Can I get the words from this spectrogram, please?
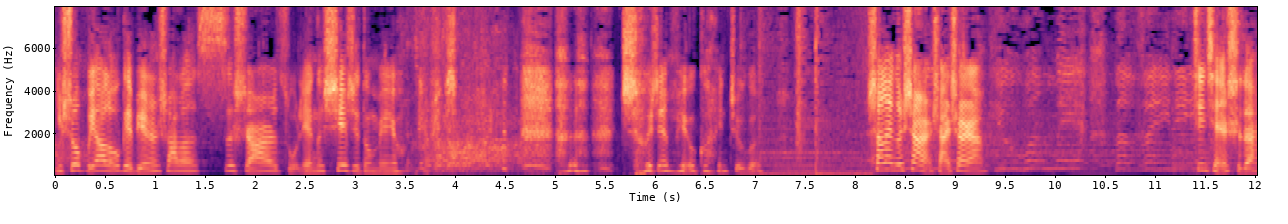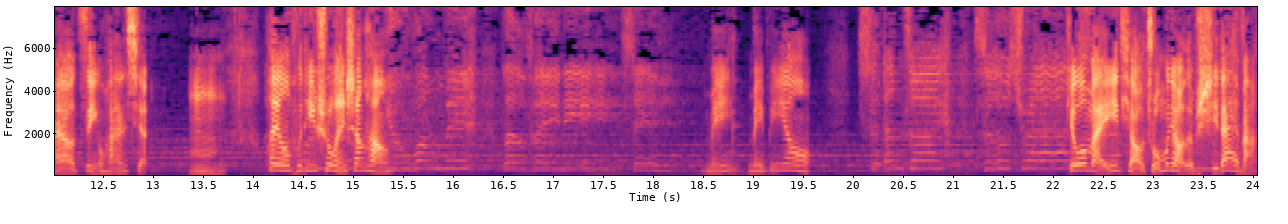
你说不要了，我给别人刷了四十二组，连个谢谢都没有。直播间没有关注过。商量个事儿，啥事儿啊？进前十的还要自己花钱。嗯，欢迎菩提树，晚上好。没没必要。给我买一条啄木鸟的皮带吧。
